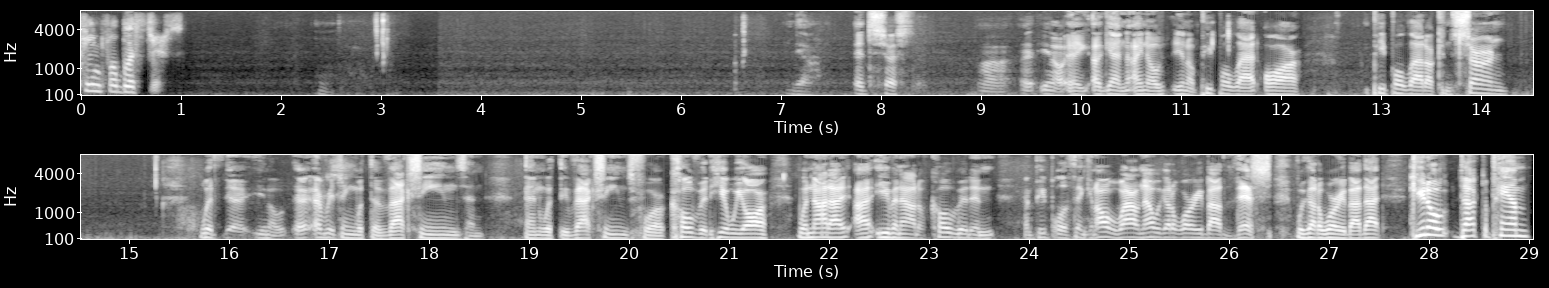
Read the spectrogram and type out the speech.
painful blisters. It's just uh, you know again I know you know people that are people that are concerned with uh, you know everything with the vaccines and and with the vaccines for COVID. Here we are. We're not uh, uh, even out of COVID, and and people are thinking, oh wow, now we got to worry about this. We got to worry about that. Do you know, Dr. Pam,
